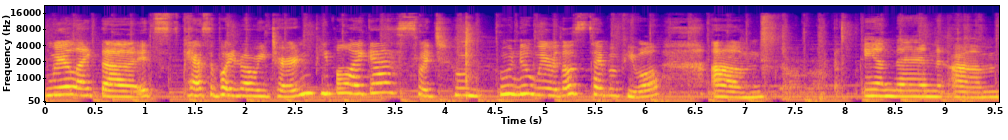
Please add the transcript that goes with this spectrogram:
we're like the it's past the point of no return people, I guess. Which who who knew we were those type of people. Um, and then um,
